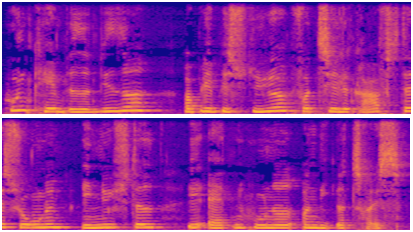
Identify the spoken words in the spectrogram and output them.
Hun kæmpede videre og blev bestyrer for telegrafstationen i Nysted i 1869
